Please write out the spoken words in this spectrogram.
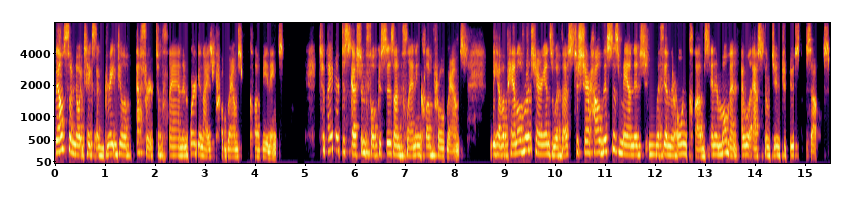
We also know it takes a great deal of effort to plan and organize programs for club meetings. Tonight, our discussion focuses on planning club programs. We have a panel of Rotarians with us to share how this is managed within their own clubs. And in a moment, I will ask them to introduce themselves.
